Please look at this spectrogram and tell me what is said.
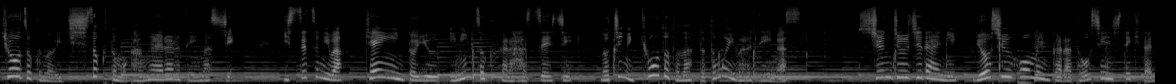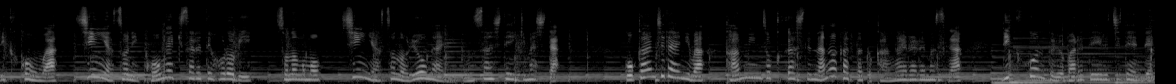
強族の一氏族とも考えられていますし一説には権威という異民族から発生し後に郷土となったとも言われています。春秋時代に領州方面から東進してきた陸根は秦や蘇に攻撃されて滅びその後も秦や蘇の領内に分散していきました。五漢時代には漢民族化して長かったと考えられますが陸根と呼ばれている時点で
